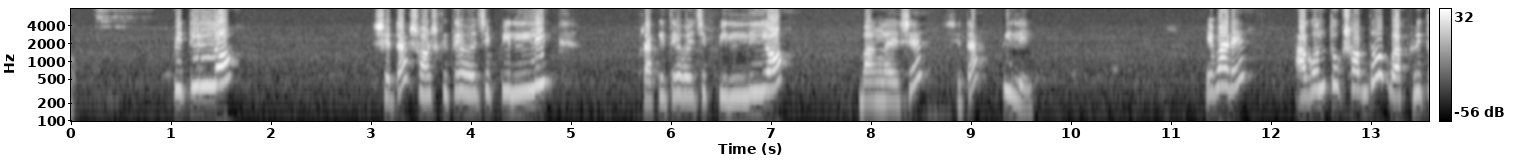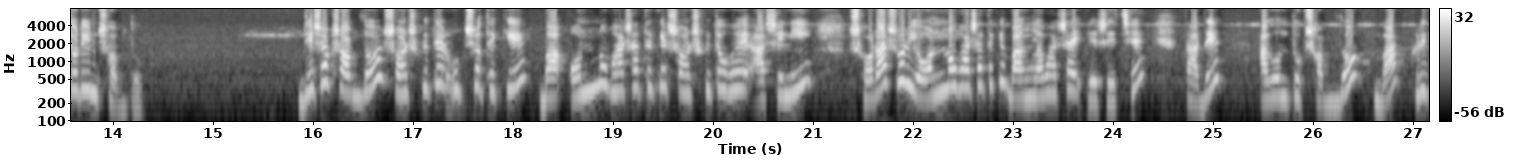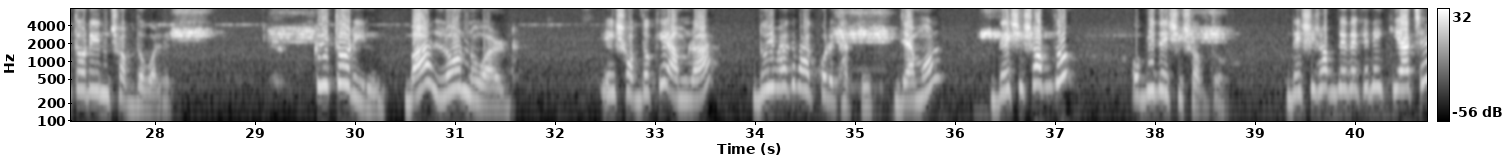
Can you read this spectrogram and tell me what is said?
পিটিল্য সেটা সংস্কৃতে হয়েছে পিল্লিক প্রাকৃতে হয়েছে পিল্লিয়। বাংলায় এসে সেটা পিলে এবারে আগন্তুক শব্দ বা কৃতরিন শব্দ। যেসব শব্দ সংস্কৃতের উৎস থেকে বা অন্য ভাষা থেকে সংস্কৃত হয়ে আসেনি, সরাসরি অন্য ভাষা থেকে বাংলা ভাষায় এসেছে, তাদের আগন্তুক শব্দ বা কৃতরিন শব্দ বলে। কৃতরিন বা লোন ওয়ার্ড এই শব্দকে আমরা দুই ভাগে ভাগ করে থাকি, যেমন দেশি শব্দ ও বিদেশি শব্দ। দেশি শব্দে দেখে নিই কী আছে?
